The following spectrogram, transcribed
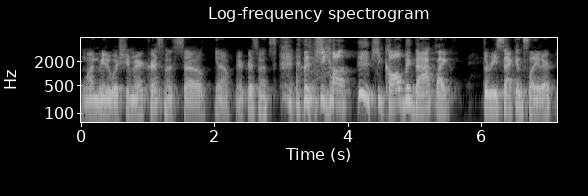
wanted me to wish you a Merry Christmas. So, you know, Merry Christmas. And then she called, she called me back like three seconds later.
